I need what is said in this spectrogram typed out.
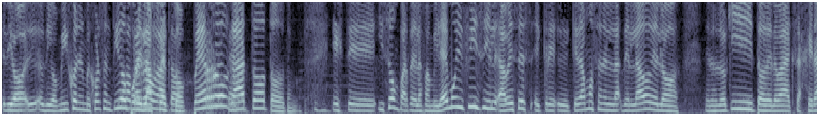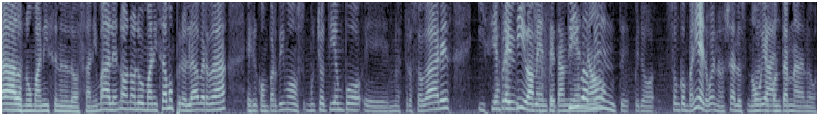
digo, digo, mi hijo en el mejor sentido por el afecto. Perro, gato, todo tengo. este Y son parte de la familia. Es muy difícil, a veces eh, eh, quedamos en el del lado de los de los loquitos, de los exagerados, no humanicen a los animales. No, no lo humanizamos, pero la verdad es que compartimos mucho tiempo en nuestros hogares y siempre efectivamente, también pero son compañeros. Bueno ya los no voy a contar nada nuevo.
